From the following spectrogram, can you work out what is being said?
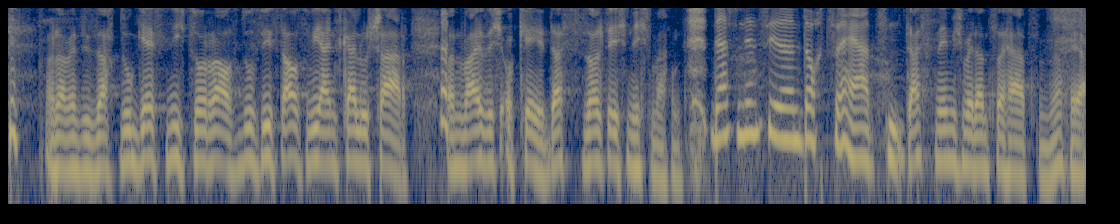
Oder wenn sie sagt, du gehst nicht so raus, du siehst aus wie ein Kaluschar, dann weiß ich, okay, das sollte ich nicht machen. Das nimmst du dann doch zu Herzen. Das nehme ich mir dann zu Herzen. Ne? Ja,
